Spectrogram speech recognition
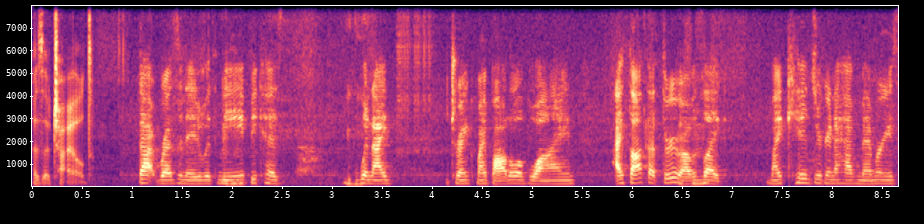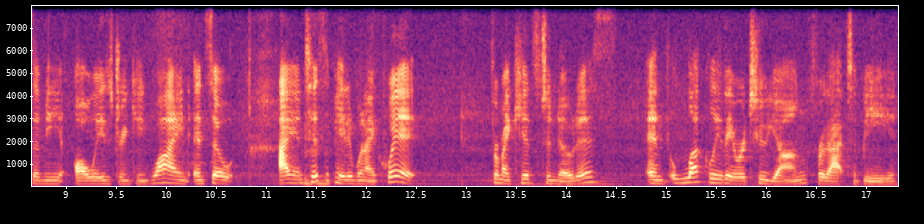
as a child. That resonated with me Mm-hmm. because when I drank my bottle of wine, I thought that through. Mm-hmm. I was like, my kids are going to have memories of me always drinking wine. And so Mm-hmm. I anticipated when I quit for my kids to notice. And luckily, they were too young for that to be.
